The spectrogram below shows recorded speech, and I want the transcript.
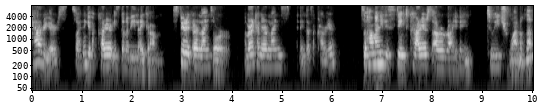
carriers. So I think if a carrier is going to be like um, Spirit Airlines or American Airlines, I think that's a carrier. So how many distinct carriers are arriving to each one of them?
